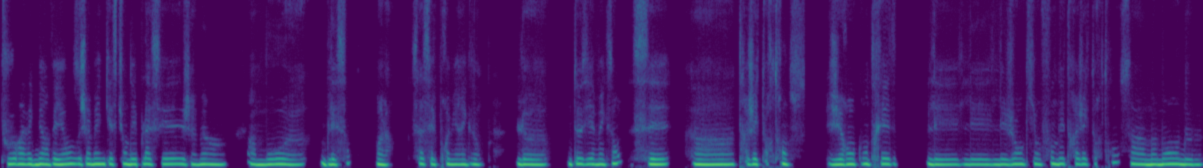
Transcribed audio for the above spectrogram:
toujours avec bienveillance, jamais une question déplacée, jamais un, mot euh, blessant. Voilà, ça c'est le premier exemple. Le deuxième exemple, c'est Trajectoire Trans. J'ai rencontré les, les, les, gens qui ont fondé Trajectoire Trans à un moment de,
